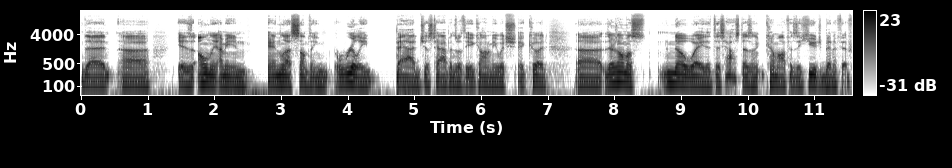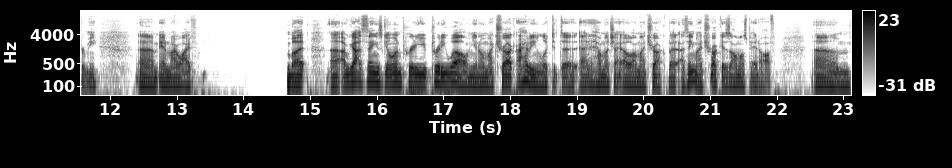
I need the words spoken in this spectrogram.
that uh, is only, I mean, unless something really bad just happens with the economy, which it could, uh, there's almost no way that this house doesn't come off as a huge benefit for me um, and my wife. But uh, I've got things going pretty pretty well. You know, my truck. I haven't even looked at the at how much I owe on my truck, but I think my truck is almost paid off. Um,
